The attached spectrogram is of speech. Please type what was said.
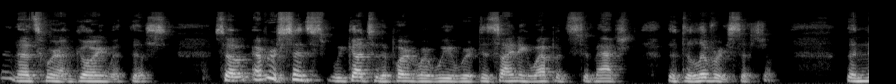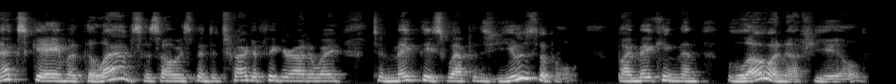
that's where I'm going with this. So ever since we got to the point where we were designing weapons to match the delivery system, the next game at the labs has always been to try to figure out a way to make these weapons usable by making them low enough yield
